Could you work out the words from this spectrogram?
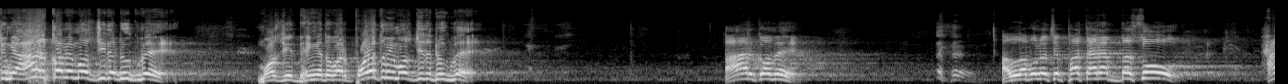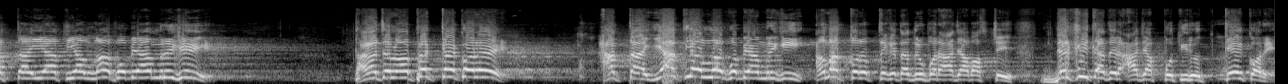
তুমি আর কবে মসজিদে ঢুকবে? মসজিদ ভেঙে দেওয়ার পরে তুমি মসজিদে ঢুকবে। আর কবে? আল্লাহ বলেছে ফাতার আব্বাসু আমরিঘি তারা অপেক্ষা করে, হাত্তা আমার তরফ থেকে তাদের উপর আজাব আসছে। দেখি তাদের আজাব প্রতিরোধ কে করে?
